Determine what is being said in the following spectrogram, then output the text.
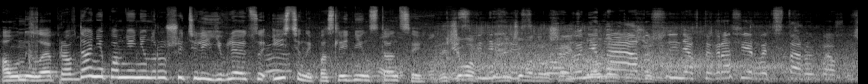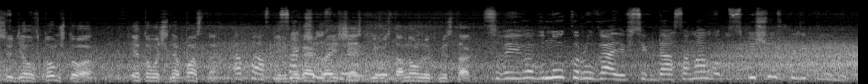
А унылое оправдание, по мнению нарушителей, являются истинной последней инстанцией. Для чего, для чего нарушаете Ну не надо с меня фотографировать старую бабу. Все дело в том, что это очень опасно. Опасно. Перебегая проезжей Сочувствую. части в неустановленных местах. Своего внука ругаю всегда. Сама вот спешу в поликлинику.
